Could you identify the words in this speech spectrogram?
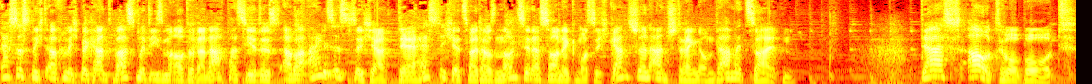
Es ist nicht öffentlich bekannt, was mit diesem Auto danach passiert ist, aber eins ist sicher, der hässliche 2019er Sonic muss sich ganz schön anstrengen, um da mitzuhalten. Das Autoboot.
